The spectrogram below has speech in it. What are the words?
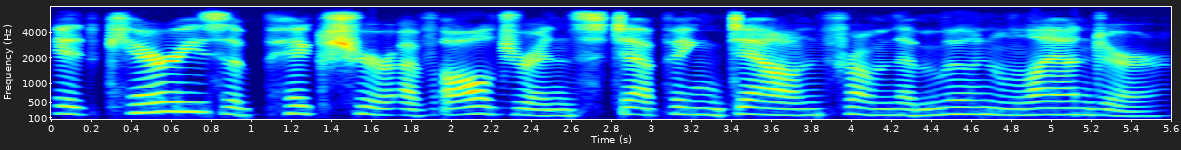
It carries a picture of Aldrin stepping down from the moon lander.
